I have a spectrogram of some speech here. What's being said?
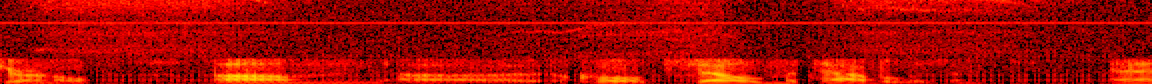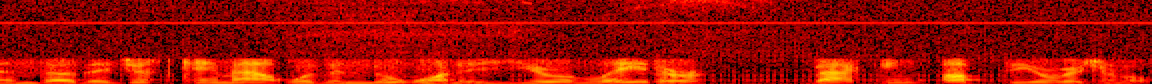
journal um, uh, called Cell Metabolism. And uh, they just came out with a new one a year later, backing up the original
